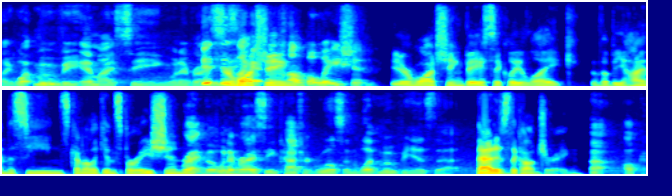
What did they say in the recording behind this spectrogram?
Like, what movie am I seeing whenever This I? You're is like watching- a compilation. you're watching basically like the behind the scenes kind of like inspiration. Right, but whenever I see Patrick Wilson, what movie is that? That is the Conjuring. Oh, okay.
